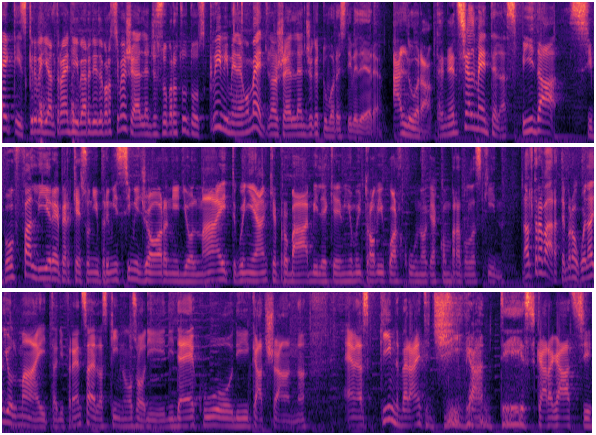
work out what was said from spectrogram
like, iscriviti altrimenti perdi le prossime challenge e soprattutto scrivimi nei commenti una challenge che tu vorresti vedere. Allora, tendenzialmente la sfida si può fallire perché sono i primissimi giorni di All Might, quindi è anche probabile che io mi trovi qualcuno che ha comprato la skin. D'altra parte però quella di All Might, a differenza della skin, non lo so, di, di Deku o di Kachan. È una skin veramente gigantesca, ragazzi.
